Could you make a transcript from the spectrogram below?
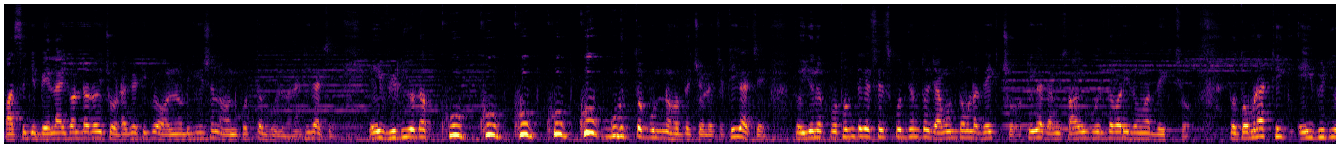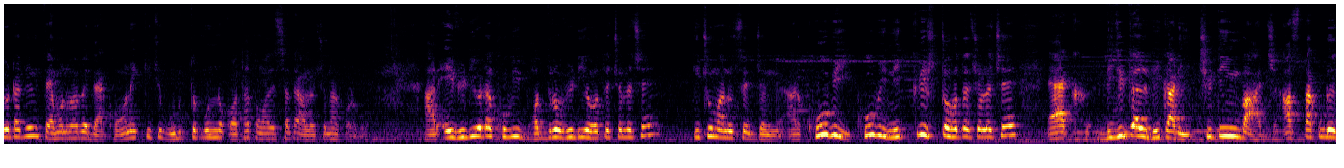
পাশে যে বেল আইকনটা রয়েছে, ওটাকে টিপে অল নোটিফিকেশন অন করতে ভুলবে না, ঠিক আছে? এই ভিডিওটা খুব খুব খুব খুব খুব গুরুত্বপূর্ণ হতে চলেছে, ঠিক আছে? তো ওই জন্য প্রথম থেকে শেষ পর্যন্ত যেমন তোমরা দেখছ ঠিক আছে, আমি সবাই বুঝতে পারি, তোমরা দেখছ। তো তোমরা ঠিক এই ভিডিওটাকেই তেমনভাবে দেখো। অনেক কিছু গুরুত্বপূর্ণ কথা তোমাদের সাথে আলোচনা করব। আর এই ভিডিওটা খুবই ভদ্র ভিডিও হতে চলেছে। কিছু মানুষের জন্য। আর খুবই খুবই নিকৃষ্ট হতে চলেছে এক ডিজিটাল ভিখারি, চিটিংবাজ আস্তাকুড়ের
